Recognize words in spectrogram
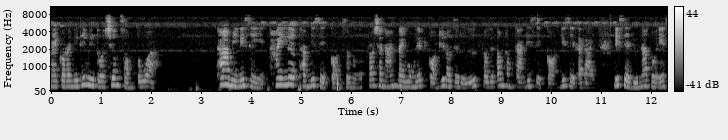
ในกรณีที่มีตัวเชื่อม 2 ตัว ถ้ามีนิเศษให้เลือกทำนิเศษก่อนเสมอ เพราะฉะนั้นในวงเล็บก่อนที่เราจะหรือ เราจะต้องทำการนิเศษก่อน นิเศษอะไร นิเศษอยู่หน้าตัว s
